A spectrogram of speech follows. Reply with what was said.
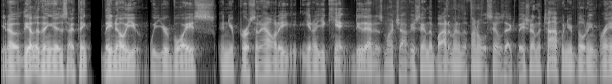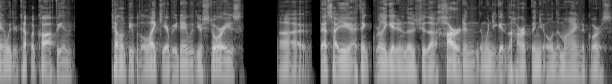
you know, the other thing is, I think they know you with your voice and your personality. You know, you can't do that as much, obviously, on the bottom end of the funnel with sales activation. On the top, when you're building brand with your cup of coffee and telling people to like you every day with your stories, uh, that's how you, I think, really get into those, to the heart. And when you get in the heart, then you own the mind, of course.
